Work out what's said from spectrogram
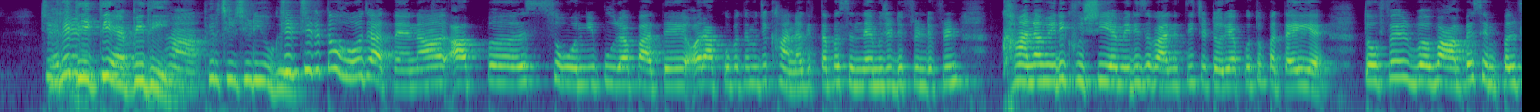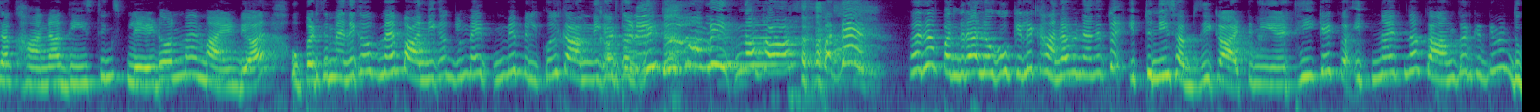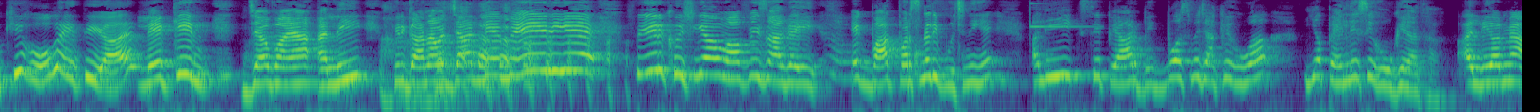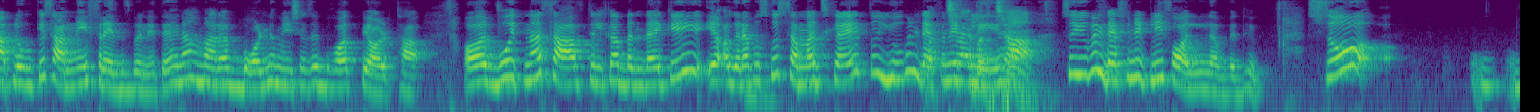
पहले ठीक थी हैप्पी थी हाँ। फिर चिड़चिड़ी हो गई। चिड़चिड़ी तो हो जाते हैं ना आप सो नहीं पूरा पाते और आपको पता है मुझे खाना कितना पसंद है मुझे डिफरेंट डिफरेंट खाना मेरी खुशी है मेरी जबान इतनी चटोरी आपको तो पता ही है। तो फिर वहाँ पे सिंपल सा खाना these things played on my mind यार। ऊपर से मैंने कहा मैं पानी का मैं, मैं बिल्कुल काम नहीं कर सकती। हमें इतना काम पता है है ना पंद्रह लोगों के लिए खाना बनाने तो इतनी सब्ज़ी काटनी है ठीक है? इतना इतना काम कर करके मैं दुखी हो गई थी यार। लेकिन जब आया अली फिर गाना जानने मेरी है फिर खुशियाँ वापस आ गई। एक बात पर्सनली पूछनी है अली से प्यार बिग बॉस में जाके हुआ या पहले से हो गया था? अली और मैं आप लोगों के सामने ही फ्रेंड्स बने थे है ना? हमारा बॉन्ड हमेशा से बहुत प्योर था। और वो इतना साफ़ दिल का बंदा है कि अगर आप उसको समझ गए तो यू विल डेफिनेटली हाँ so you will definitely fall in love with him so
